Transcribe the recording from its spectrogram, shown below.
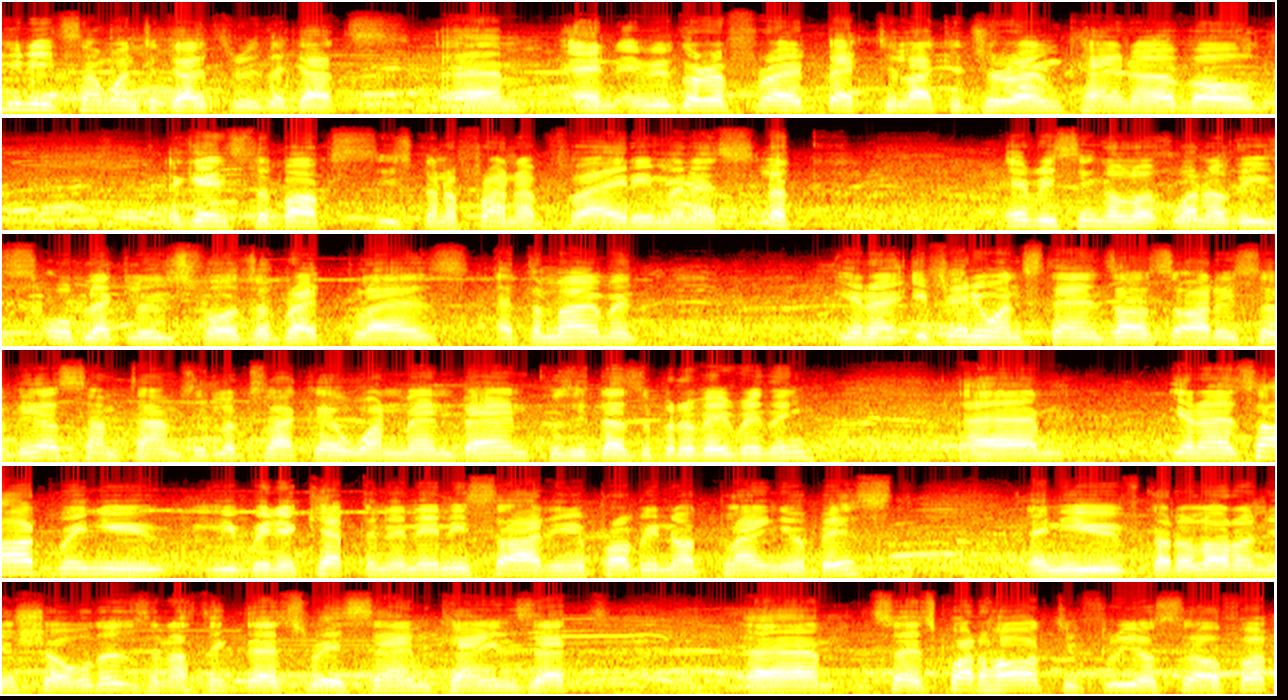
you need someone to go through the guts. Um, and, and, we've got to throw it back to like a Jerome Kaino of old. Against the Boks, he's going to front up for 80 minutes. Look, every single one of these All Black loose forwards are great players. At the moment, you know, if anyone stands outside of Savea, sometimes it looks like a one-man band because he does a bit of everything. Um, you know, it's hard when you, you when you're captain in any side and you're probably not playing your best, and you've got a lot on your shoulders. And I think that's where Sam Cane's at. Um, so it's quite hard to free yourself up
